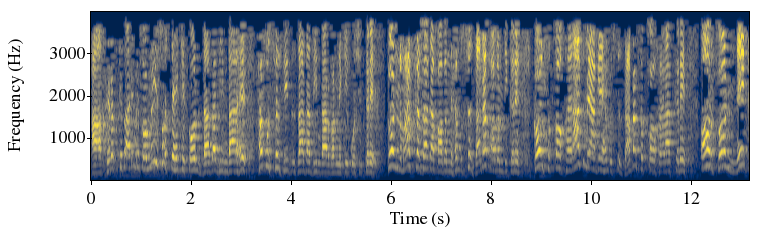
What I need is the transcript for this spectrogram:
آخرت کے بارے میں تو ہم نہیں سوچتے ہیں کہ کون زیادہ دیندار ہے، ہم اس سے زیادہ دیندار بننے کی کوشش کریں کون نماز کا زیادہ پابند ہے، ہم اس سے زیادہ پابندی کریں کون سب کا خیرات میں آگے ہم اس سے زیادہ سب کا خیرات کریں اور کون نیک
